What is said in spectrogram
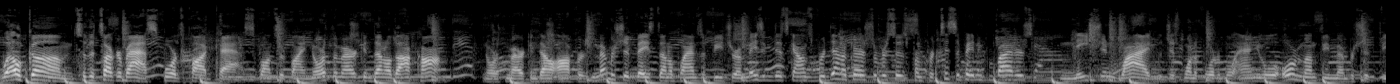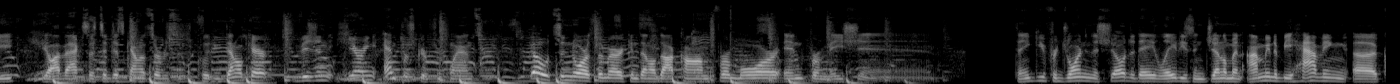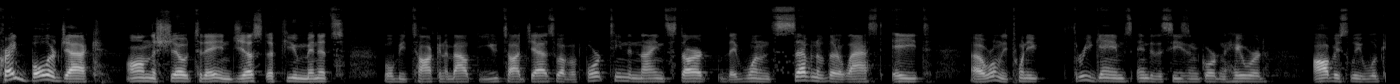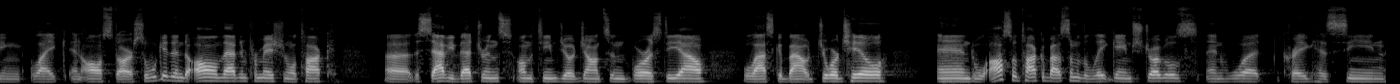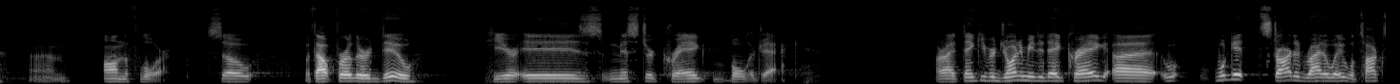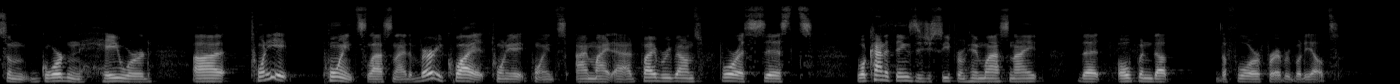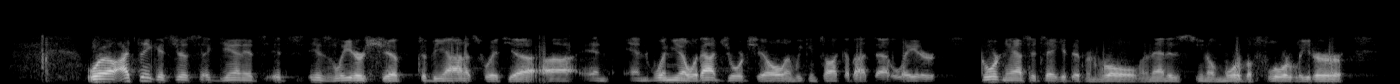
Welcome to the Tucker Bass Sports Podcast, sponsored by NorthAmericanDental.com. North American Dental offers membership-based dental plans that feature amazing discounts for dental care services from participating providers nationwide. With just one affordable annual or monthly membership fee, you'll have access to discounted services including dental care, vision, hearing, and prescription plans. Go to NorthAmericanDental.com for more information. Thank you for joining the show today, ladies and gentlemen. I'm going to be having uh, Craig Bolerjack on the show today in just a few minutes. We'll be talking about the Utah Jazz, who have a 14 to 9 start. They've won seven of their last eight. Uh, we're only 23 games into the season. Gordon Hayward, obviously looking like an all star. So we'll get into all that information. We'll talk uh, the savvy veterans on the team Joe Johnson, Boris Diaw. We'll ask about George Hill. And we'll also talk about some of the late game struggles and what Craig has seen um, on the floor. So, without further ado, here is Mr. Craig Bolerjack. All right, thank you for joining me today, Craig. Uh, we'll get started right away. We'll talk some Gordon Hayward. Uh, 28 points last night, a very quiet 28 points, I might add. Five rebounds, four assists. What kind of things did you see from him last night that opened up the floor for everybody else? Well, I think it's just again, it's it's his leadership. To be honest with you, uh, and and when you know without George Hill, and we can talk about that later. Gordon has to take a different role, and that is you know more of a floor leader,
